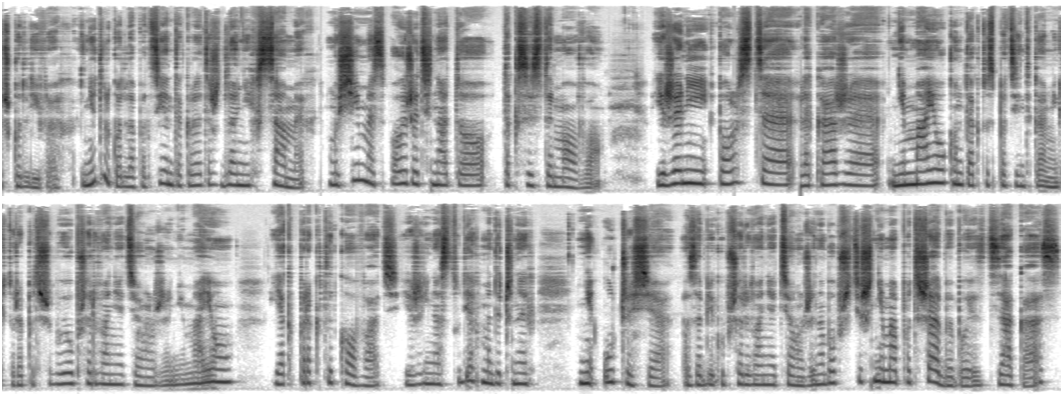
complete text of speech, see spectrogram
szkodliwych. Nie tylko dla pacjentek, ale też dla nich samych. Musimy spojrzeć na to tak systemowo. Jeżeli w Polsce lekarze nie mają kontaktu z pacjentkami, które potrzebują przerwania ciąży, nie mają jak praktykować, jeżeli na studiach medycznych nie uczy się o zabiegu przerywania ciąży, no bo przecież nie ma potrzeby, bo jest zakaz,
